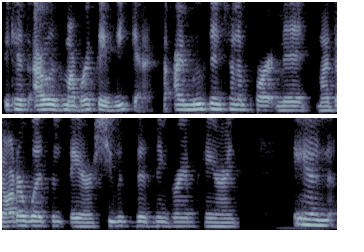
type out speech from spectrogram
because I was my birthday weekend. So I moved into an apartment. My daughter wasn't there. She was visiting grandparents. And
